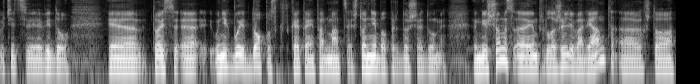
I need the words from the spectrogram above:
учить в виду. То есть у них будет допуск к этой информации, что не было в предыдущей Думе. Еще мы им предложили вариант, что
